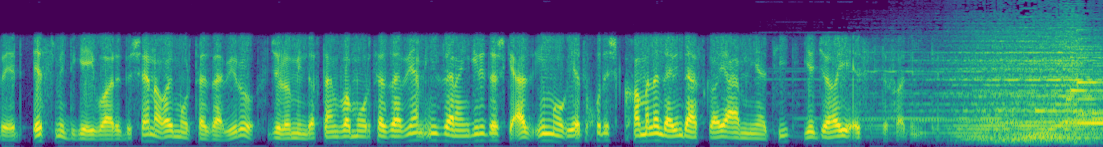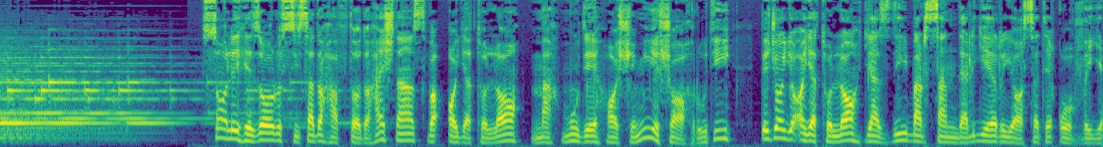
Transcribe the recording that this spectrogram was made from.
به اسم دیگه ای وارد بشن آقای مرتضوی رو جلو مینداختن و مرتضوی هم این زرنگیری داشت که از این موقعیت خودش کاملا در این دستگاه امنیتی یه جاهای استفاده می‌کرد سال 1378 است و آیت الله محمود هاشمی شاهرودی به جای آیت الله یزدی بر صندلی ریاست قوه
